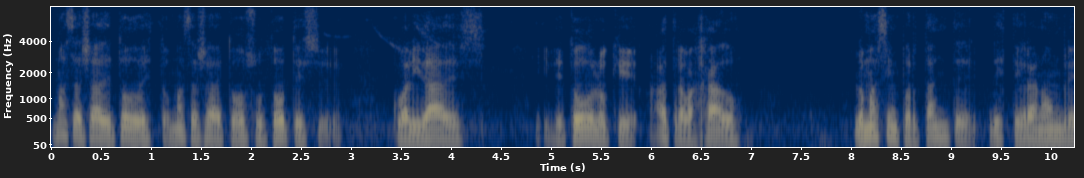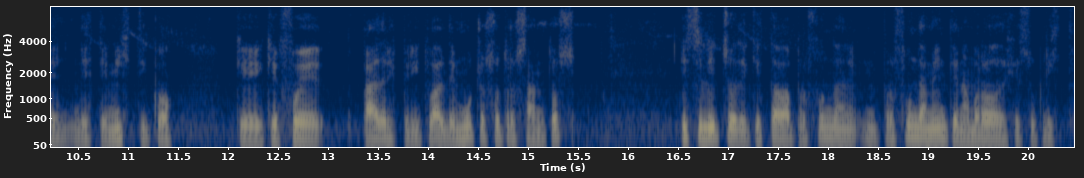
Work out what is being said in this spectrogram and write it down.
más allá de todo esto, más allá de todos sus dotes, eh, cualidades y de todo lo que ha trabajado, lo más importante de este gran hombre, de este místico que, que fue padre espiritual de muchos otros santos, es el hecho de que estaba profunda, profundamente enamorado de Jesucristo.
